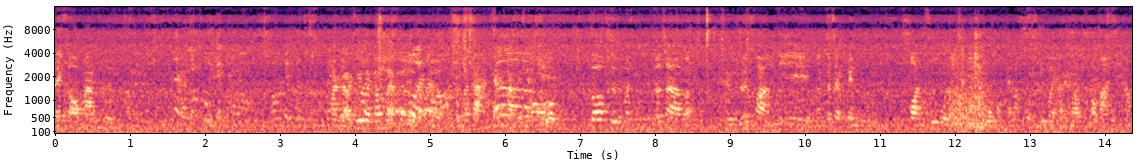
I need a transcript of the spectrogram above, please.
ได้ซ้อมมากขึ้นครับแต่เราต้องคุยกันนะเขาเป็นคนทางเราที่มันต้องแบบเออเออผสมผสานกันความเป็นเล่นเองก็คือมันก็จะแบบ คือด้วยความที่มันก็จะเป็นคอนคู่แล้วก็จะมีโชว์ของแต่ละคนด้วยครับก็ประมาณนี้ครับ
